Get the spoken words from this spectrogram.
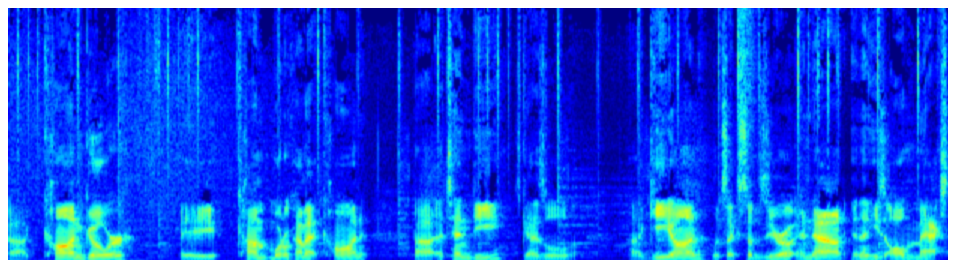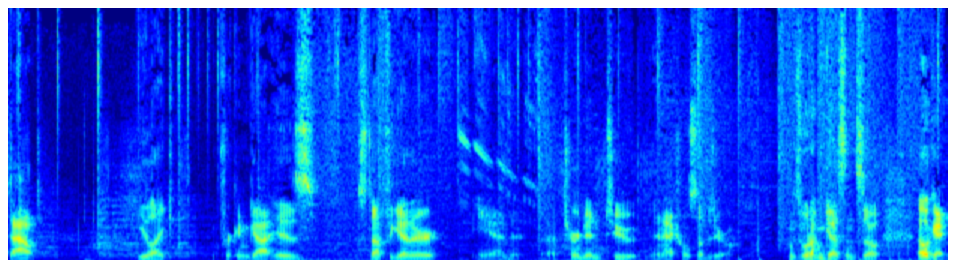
uh, con goer, a com- Mortal Kombat con uh, attendee. He's got his little uh, gi on. Looks like Sub Zero, and now and then he's all maxed out. He like freaking got his stuff together and uh, turned into an actual Sub Zero. That's what I'm guessing. So, okay,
